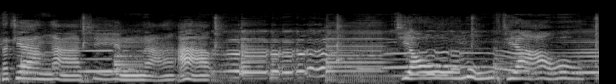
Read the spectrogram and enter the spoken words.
他讲啊，姓啊，叫母叫。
